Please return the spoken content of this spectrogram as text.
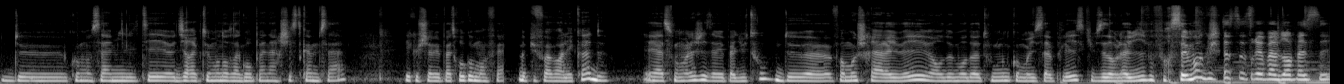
de commencer à militer directement dans un groupe anarchiste comme ça et que je savais pas trop comment faire. Bah puis il faut avoir les codes et à ce moment-là, je les avais pas du tout. De, euh, enfin, moi, je serais arrivée en demandant à tout le monde comment il s'appelait, ce qu'il faisait dans la vie. Forcément que ça se serait pas bien passé.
